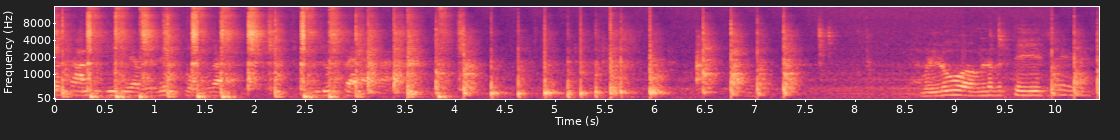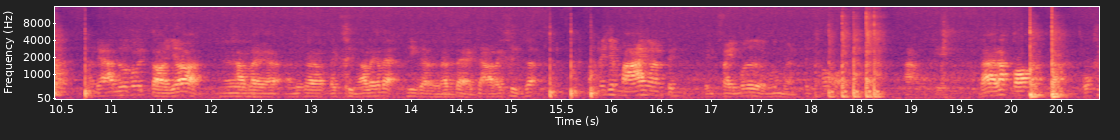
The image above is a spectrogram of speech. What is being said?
มันก็ถึงจะทำดีๆอะไปเล่นโกงอะมันดูแปลกอะมันรู้ว่ามันจะไปตีใช่ไหมเดี๋ยวอันนู้นก็ไปต่อยอดเออทำอะไรอะอันนี้ก็ไปขึงเอาอะไรก็ได้พี่ก็แล้วแต่จะเอาอะไรขึงก็มันไม่ใช่ไม้ไงมันเป็นเป็นไฟเบอร์มันเหมือนเป็นท่ออะโอเคได้ละกองโอเค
